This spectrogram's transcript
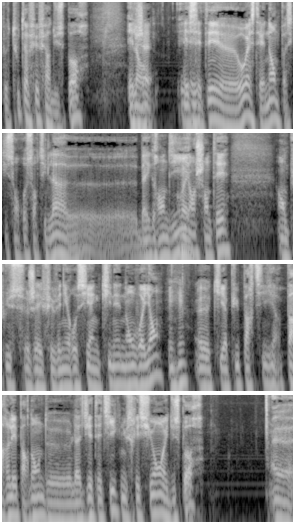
peut tout à fait faire du sport. Et et- et c'était euh, ouais, c'était énorme parce qu'ils sont ressortis de là euh, ben, grandis, Ouais. enchantés. En plus, j'avais fait venir aussi un kiné non voyant Mhm. euh, qui a pu partir, parler pardon de la diététique, nutrition et du sport. Euh,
